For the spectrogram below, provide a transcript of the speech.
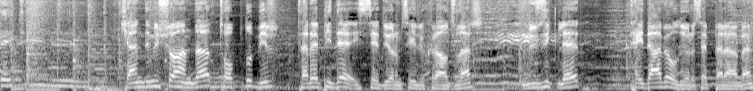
De Kendimi şu anda toplu bir terapide hissediyorum sevgili kralcılar. Müzikle tedavi oluyoruz hep beraber.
